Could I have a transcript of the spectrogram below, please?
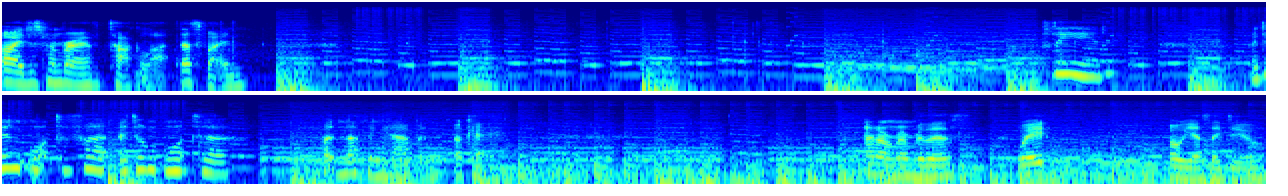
I just remember I have to talk a lot. That's fine. Plead. I didn't want to fight. I don't want to. But nothing happened. Okay. I don't remember this. Wait. Oh, yes, I do.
